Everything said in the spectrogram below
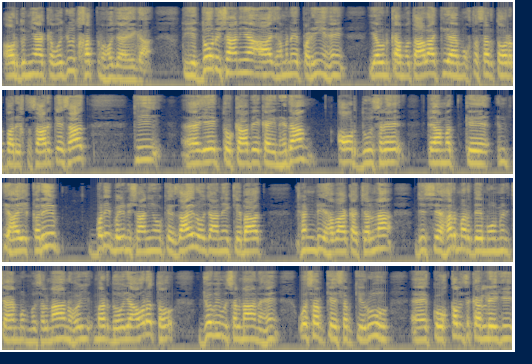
اور دنیا کا وجود ختم ہو جائے گا۔ تو یہ دو نشانیاں آج ہم نے پڑھی ہیں۔ یا ان کا مطالعہ کیا ہے مختصر طور پر اختصار کے ساتھ کہ ایک تو کعبے کا انہدام اور دوسرے قیامت کے انتہائی قریب بڑی بڑی نشانیوں کے ظاہر ہو جانے کے بعد ٹھنڈی ہوا کا چلنا، جس سے ہر مرد مومن چاہے مسلمان ہو مرد ہو یا عورت ہو، جو بھی مسلمان ہیں، وہ سب کے سب کی روح کو قبض کر لے گی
